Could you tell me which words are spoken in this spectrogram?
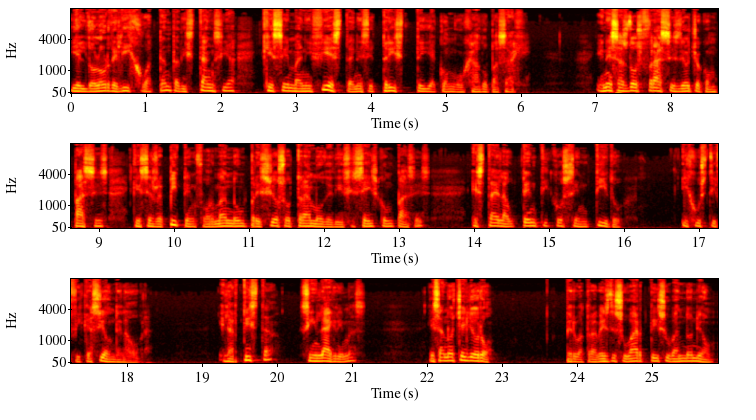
y el dolor del hijo a tanta distancia que se manifiesta en ese triste y acongojado pasaje. En esas dos frases de ocho compases que se repiten formando un precioso tramo de dieciséis compases, está el auténtico sentido y justificación de la obra. El artista, sin lágrimas, esa noche lloró, pero a través de su arte y su bandoneón,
